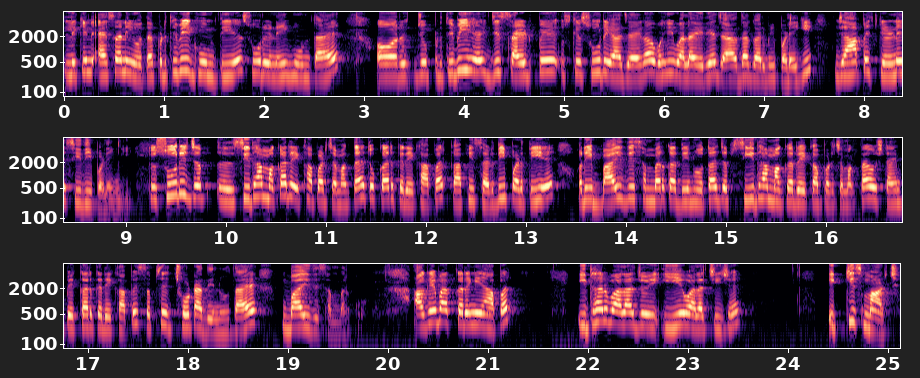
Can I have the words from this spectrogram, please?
लेकिन ऐसा नहीं होता। पृथ्वी घूमती है, सूर्य नहीं घूमता है। और जो पृथ्वी है, जिस साइड पे उसके सूर्य आ जाएगा, वही वाला एरिया ज़्यादा गर्मी पड़ेगी, जहाँ पर किरणें सीधी पड़ेंगी। तो सूर्य जब सीधा मकर रेखा पर चमकता है तो कर्क रेखा पर काफ़ी सर्दी पड़ती है। और ये बाईस दिसंबर का दिन होता है, जब सीधा मकर रेखा पर चमकता है, उस टाइम पर कर्क रेखा पर सबसे छोटा दिन होता है, बाईस दिसंबर को। आगे बात करेंगे यहाँ पर। इधर वाला जो ये वाला चीज़ है 21 मार्च,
